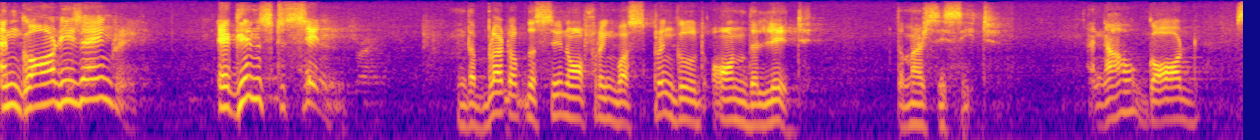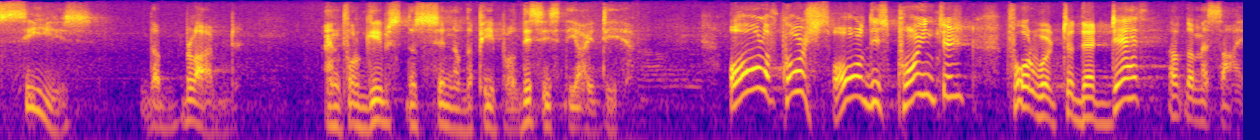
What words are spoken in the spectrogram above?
and God is angry against sin. And the blood of the sin offering was sprinkled on the lid, the mercy seat. And now God sees the blood and forgives the sin of the people. This is the idea. All, of course, all this pointed forward to the death of the Messiah,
